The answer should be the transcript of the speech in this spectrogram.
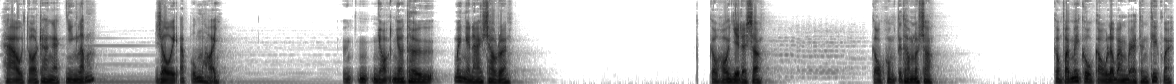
Hào tỏ ra ngạc nhiên lắm Rồi ấp úng hỏi. Nhỏ, nhỏ thơ mấy ngày nay sao rồi anh? Cậu hỏi vậy là sao? Cậu không tới thăm nó sao? Không phải mấy cô cậu là bạn bè thân thiết mà.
